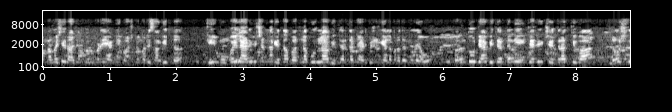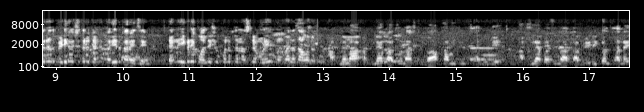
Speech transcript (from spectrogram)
मगाशी राजन गोरपडे यांनी भाषणामध्ये सांगितलं की मुंबईला ऍडमिशन न घेता बदलापूरला विद्यार्थ्यांनी ऍडमिशन घ्यायला प्राधान्य द्यावं. परंतु ज्या विद्यार्थ्यांनी इंजिनिअरिंग क्षेत्रात किंवा लॉ क्षेत्रात मेडिकल क्षेत्रात ज्यांना करिअर करायचंय त्यांना इकडे कॉलेज उपलब्ध नसल्यामुळे मुंबईला जावं लागतं. आपल्याला आपल्या बाजूला लॉ कॉलेजेस झालेली आहे आपल्या बाजूला आता मेडिकल झालंय.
